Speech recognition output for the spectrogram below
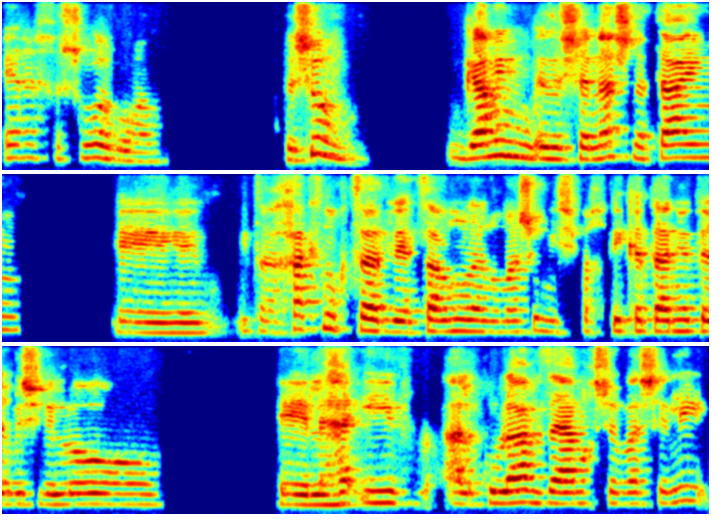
ערך חשוב עבורם. ושוב, גם אם איזה שנה, שנתיים אה, התרחקנו קצת ויצרנו לנו משהו משפחתי קטן יותר בשביל לא אה, להעיב על כולם, זו הייתה המחשבה שלי,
